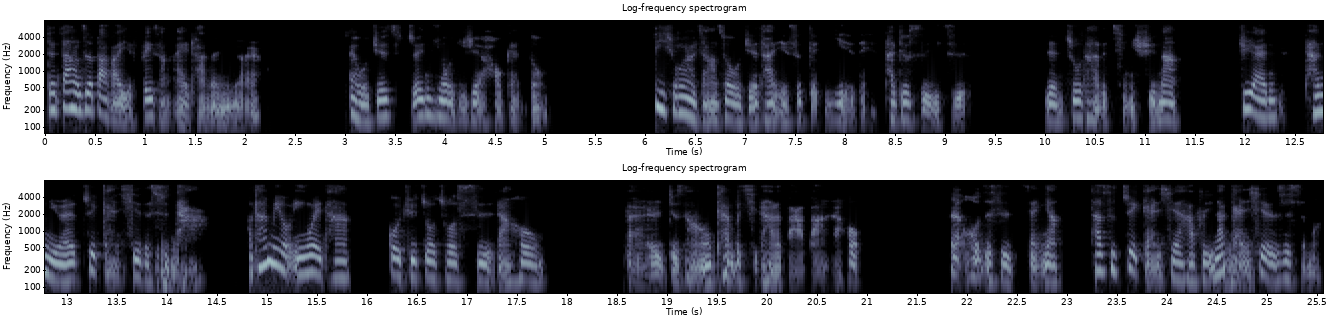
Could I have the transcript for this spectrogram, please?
但当然，这爸爸也非常爱他的女儿。哎，我觉得昨天听我就觉得好感动。弟兄要讲的时候，我觉得他也是哽咽的，他就是一直。忍住他的情绪，那居然他女儿最感谢的是他，他没有因为他过去做错事，然后反而就是好像看不起他的爸爸，然后那或者是怎样，他是最感谢他父亲。他感谢的是什么？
